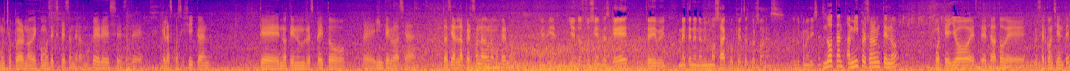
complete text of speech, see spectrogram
mucho peor, ¿no? De cómo se expresan de las mujeres, este, que las cosifican, que no tienen un respeto eh, íntegro hacia, hacia la persona de una mujer, ¿no? Muy bien. ¿Y entonces tú sientes que te meten en el mismo saco que estas personas? ¿Es lo que me dices? No tan, a mí personalmente no, porque yo este, trato de, de ser consciente,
